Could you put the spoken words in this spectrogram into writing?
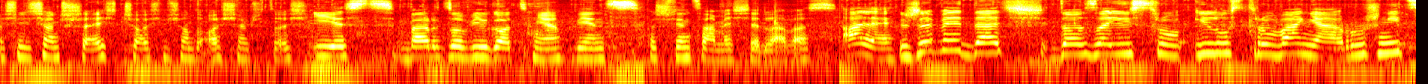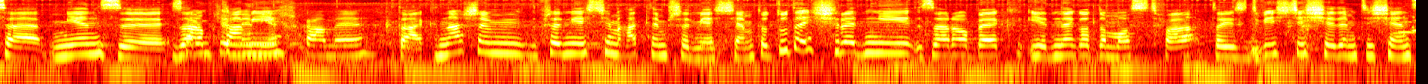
86 czy 88 czy coś. I jest bardzo wilgotnie, więc poświęcamy się dla Was. Ale żeby dać do zailustrowania różnicę między Tam, gdzie my zarobkami... mieszkamy. Tak, naszym przedmieściem, a tym przedmieściem. To tutaj średni zarobek jednego domostwa to jest 207 tysięcy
